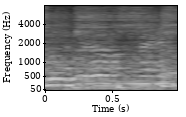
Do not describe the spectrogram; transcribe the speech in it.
the will of.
